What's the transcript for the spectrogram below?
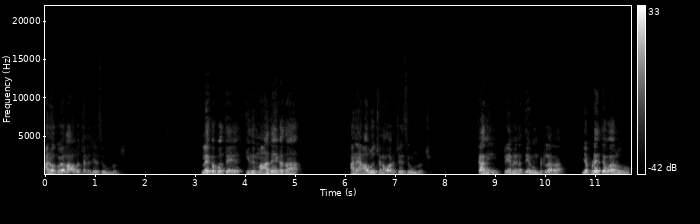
అని ఒకవేళ ఆలోచన చేసి ఉండొచ్చు. లేకపోతే ఇది మాదే కదా అనే ఆలోచన వారు చేసి ఉండొచ్చు. కానీ ప్రియమైన దేవుని బిడ్డలారా ఎప్పుడైతే వారు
